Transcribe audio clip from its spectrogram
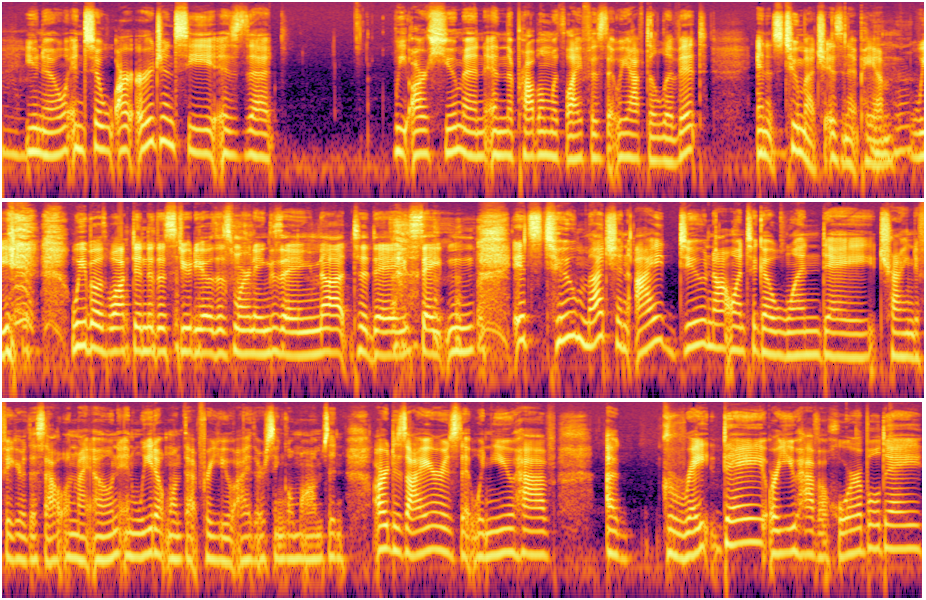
mm-hmm. you know? And so our urgency is that we are human, and the problem with life is that we have to live it. And it's too much, isn't it, Pam? Mm-hmm. We we both walked into the studio this morning saying, "Not today, Satan." It's too much, and I do not want to go one day trying to figure this out on my own. And we don't want that for you either, single moms. And our desire is that when you have a great day or you have a horrible day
